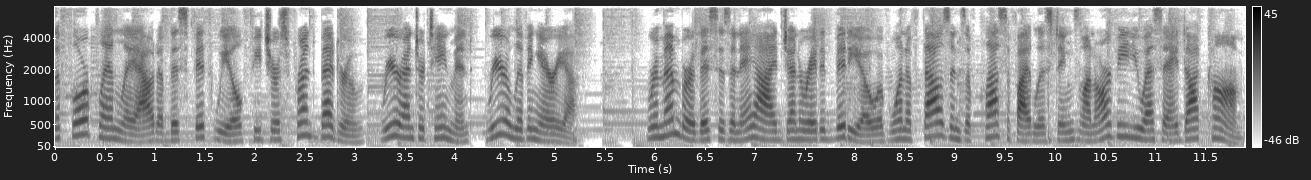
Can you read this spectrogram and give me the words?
The floor plan layout of this fifth wheel features front bedroom, rear entertainment, rear living area. Remember this is an AI-generated video of one of thousands of classified listings on RVUSA.com.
